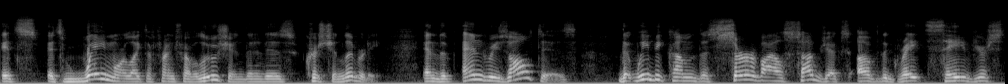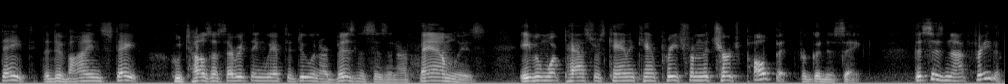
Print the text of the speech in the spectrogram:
It's, it's way more like the French Revolution than it is Christian liberty. And the end result is that we become the servile subjects of the great Savior state, the divine state, who tells us everything we have to do in our businesses and our families, even what pastors can and can't preach from the church pulpit, for goodness sake. This is not freedom.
